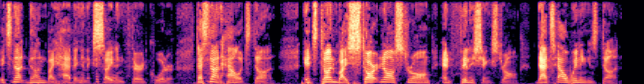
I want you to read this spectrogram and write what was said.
It's not done by having an exciting third quarter. That's not how it's done. It's done by starting off strong and finishing strong. That's how winning is done.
